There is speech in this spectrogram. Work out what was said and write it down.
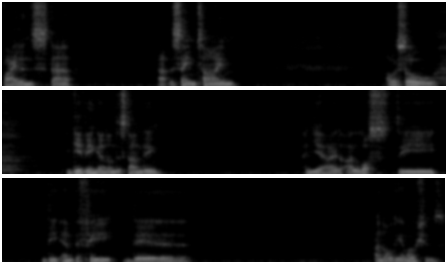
violence that at the same time I was so giving and understanding. And yet I, I lost the the empathy the and all the emotions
